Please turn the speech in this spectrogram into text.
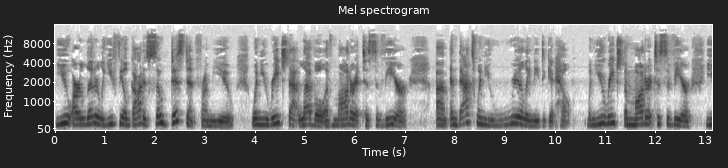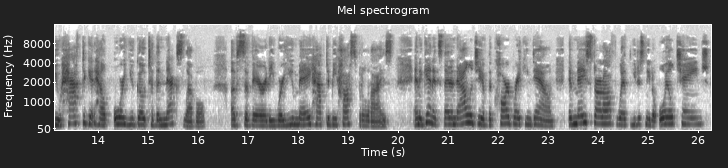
You are literally, you feel God is so distant from you when you reach that level of moderate to severe. Um, and that's when you really need to get help. When you reach the moderate to severe, you have to get help or you go to the next level of severity where you may have to be hospitalized. And again, it's that analogy of the car breaking down. It may start off with you just need an oil change.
